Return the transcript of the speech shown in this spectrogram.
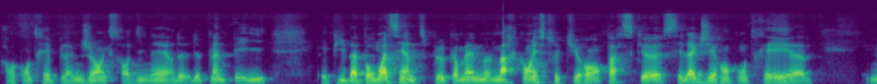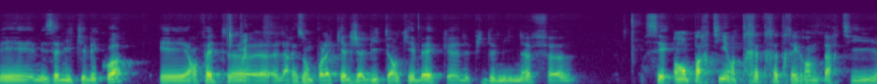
rencontré plein de gens extraordinaires de, de plein de pays. Et puis, bah, pour moi, c'est un petit peu quand même marquant et structurant parce que c'est là que j'ai rencontré mes, mes, amis québécois. Et en fait, la raison pour laquelle j'habite en Québec depuis 2009, c'est en partie, en très très très grande partie,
